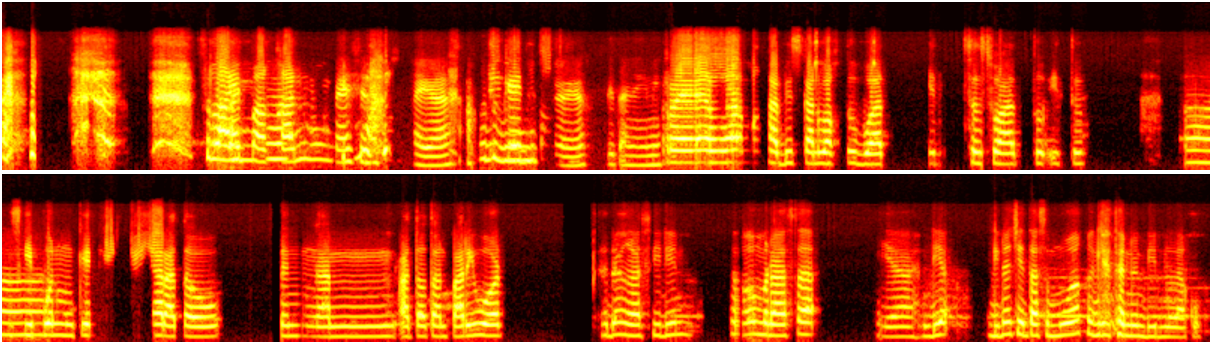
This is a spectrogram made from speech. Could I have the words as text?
selain makan mungkin ya? Aku tuh bingung gitu. ya ditanya ini. Rela menghabiskan waktu buat sesuatu itu. Uh, meskipun mungkin bayar atau dengan atau tanpa reward. Ada nggak sih Din? Oh merasa ya dia Dina cinta semua kegiatan yang Dina lakukan?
